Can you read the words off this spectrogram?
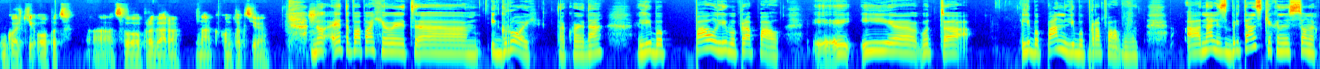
горький опыт а, от своего прогара на каком-то активе. Но это попахивает э, игрой такой, да? Либо пал, либо пропал. И, и э, вот э, либо пан, либо пропал. Вот. А анализ британских инвестиционных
